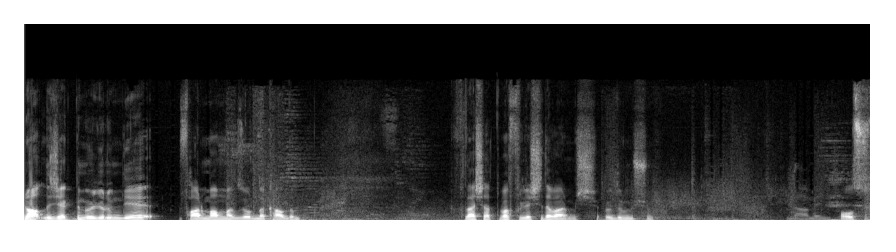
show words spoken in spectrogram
Üstüne atlayacaktım ölürüm diye farm almak zorunda kaldım. Flash attı bak flash'ı da varmış. Öldürmüşüm. Olsun.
